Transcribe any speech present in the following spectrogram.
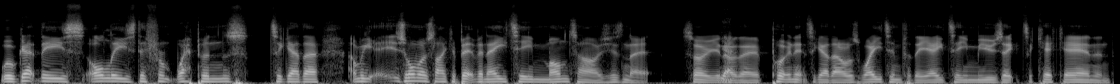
We'll get these all these different weapons together, and we. It's almost like a bit of an A-team montage, isn't it? So you know yeah. they're putting it together. I was waiting for the A-team music to kick in, and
